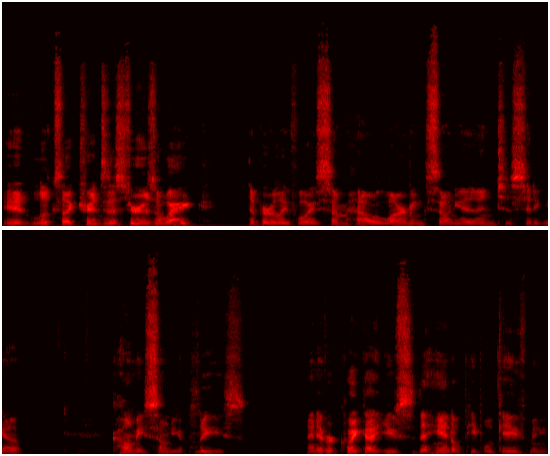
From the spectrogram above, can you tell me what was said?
It looks like Transistor is awake, the burly voice somehow alarming Sonia into sitting up. Call me Sonia, please. I never quite got used to the handle people gave me.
